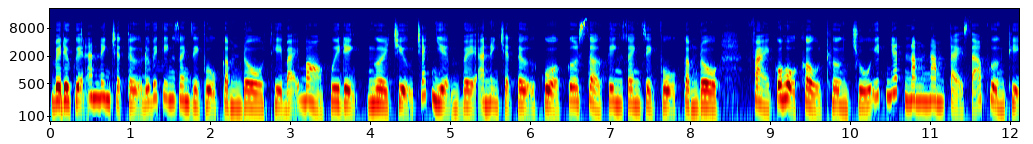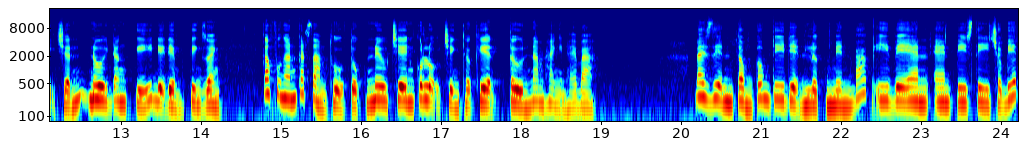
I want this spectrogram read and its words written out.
về điều kiện an ninh trật tự đối với kinh doanh dịch vụ cầm đồ thì bãi bỏ quy định người chịu trách nhiệm về an ninh trật tự của cơ sở kinh doanh dịch vụ cầm đồ phải có hộ khẩu thường trú ít nhất 5 năm tại xã phường, thị trấn, nơi đăng ký địa điểm kinh doanh. Các phương án cắt giảm thủ tục nêu trên có lộ trình thực hiện từ năm 2023. Đại diện Tổng công ty Điện lực miền Bắc EVN NPC cho biết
